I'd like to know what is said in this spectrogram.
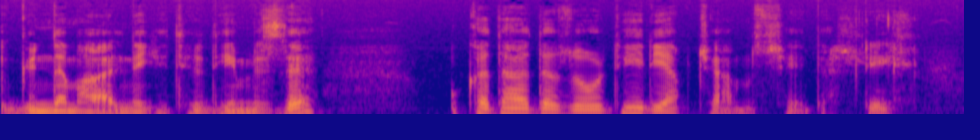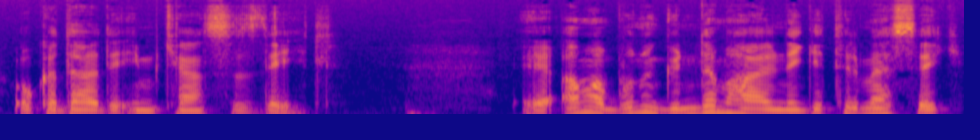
gündem haline getirdiğimizde o kadar da zor değil yapacağımız şeyler. Değil. O kadar da imkansız değil. E, ama bunu gündem haline getirmezsek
